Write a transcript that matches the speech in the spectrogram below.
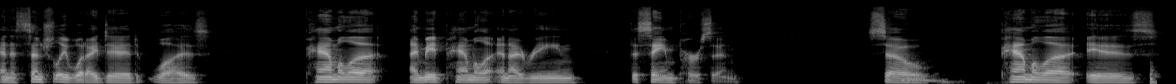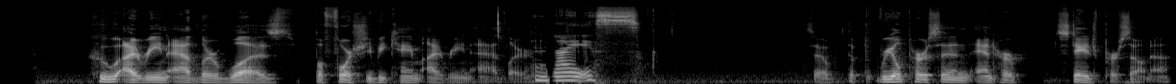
And essentially, what I did was Pamela, I made Pamela and Irene the same person. So Mm. Pamela is who Irene Adler was before she became Irene Adler. Nice. So the real person and her stage persona.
